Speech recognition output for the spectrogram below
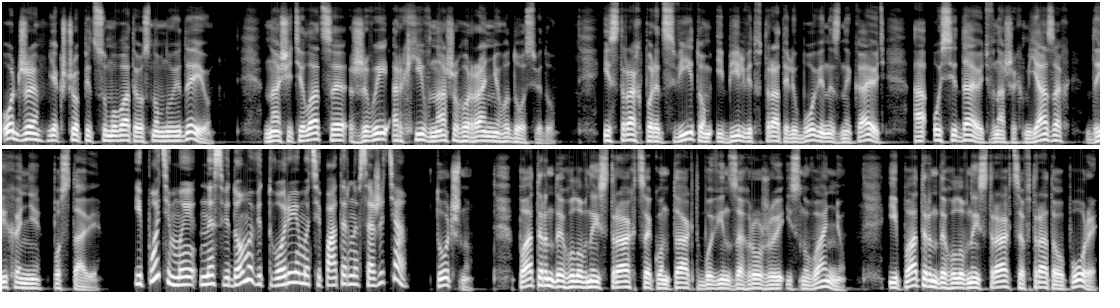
Отже, якщо підсумувати основну ідею, наші тіла – це живий архів нашого раннього досвіду. І страх перед світом і біль від втрати любові не зникають, а осідають в наших м'язах, диханні, поставі. І потім ми несвідомо відтворюємо ці патерни все життя. Точно. Паттерн, де головний страх – це контакт, бо він загрожує існуванню. І паттерн, де головний страх – це втрата опори,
